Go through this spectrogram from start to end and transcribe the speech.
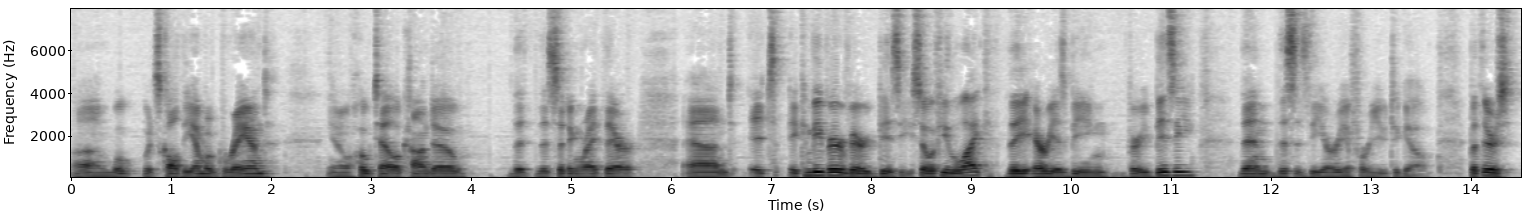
um, what's called the Emerald Grand, you know, hotel condo that, that's sitting right there, and it it can be very, very busy. So if you like the areas being very busy, then this is the area for you to go. But there's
